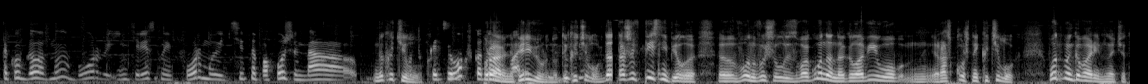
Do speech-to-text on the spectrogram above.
Такой головной убор, интересные формы, действительно похожи на... На котелок. Вот, котелок, в Правильно, варят. перевернутый котелок. Да, даже в песне пела, э, вон вышел из вагона, на голове его роскошный котелок. Вот мы говорим, значит,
